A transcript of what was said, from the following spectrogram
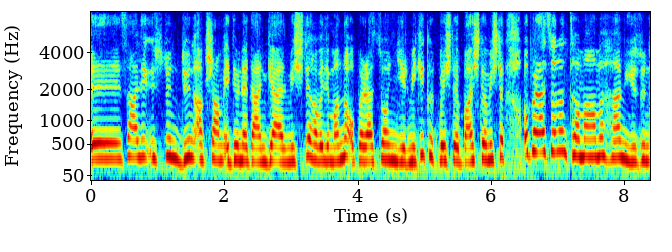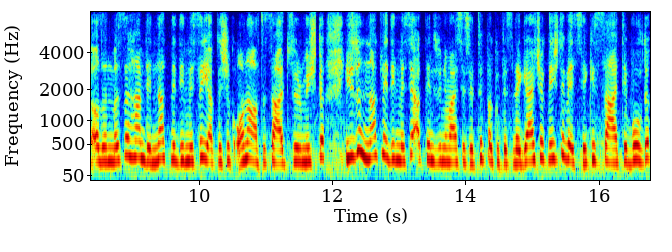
Ee, Salih Üstün dün akşam Edirne'den gelmişti. Havalimanına operasyon 22.45'te başlamıştı. Operasyonun tamamı hem yüzün alınması hem de nakledilmesi nakledilmesi yaklaşık 16 saat sürmüştü. Yüzün nakledilmesi Akdeniz Üniversitesi Tıp Fakültesi'nde gerçekleşti ve 8 saati buldu.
